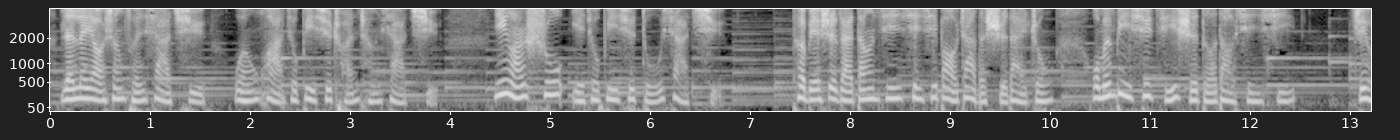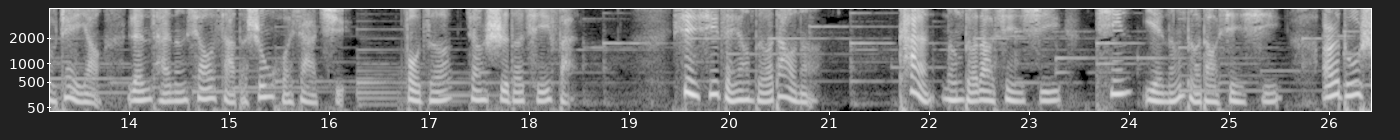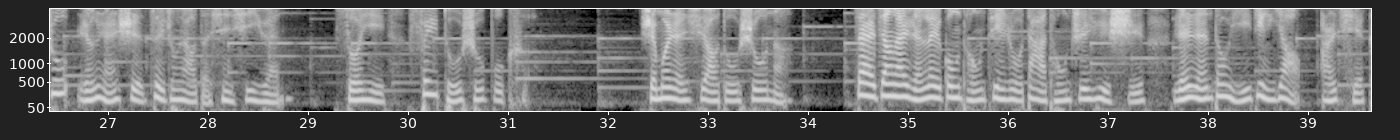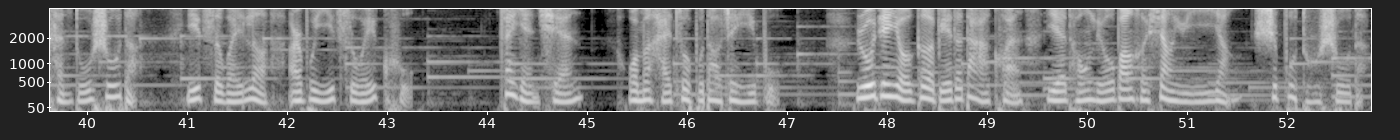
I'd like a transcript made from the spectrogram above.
人类要生存下去，文化就必须传承下去，因而书也就必须读下去。特别是在当今信息爆炸的时代中，我们必须及时得到信息，只有这样，人才能潇洒地生活下去，否则将适得其反。信息怎样得到呢？看能得到信息，听也能得到信息，而读书仍然是最重要的信息源，所以非读书不可。什么人需要读书呢？在将来人类共同进入大同之域时，人人都一定要而且肯读书的，以此为乐而不以此为苦。在眼前，我们还做不到这一步。如今有个别的大款也同刘邦和项羽一样是不读书的，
